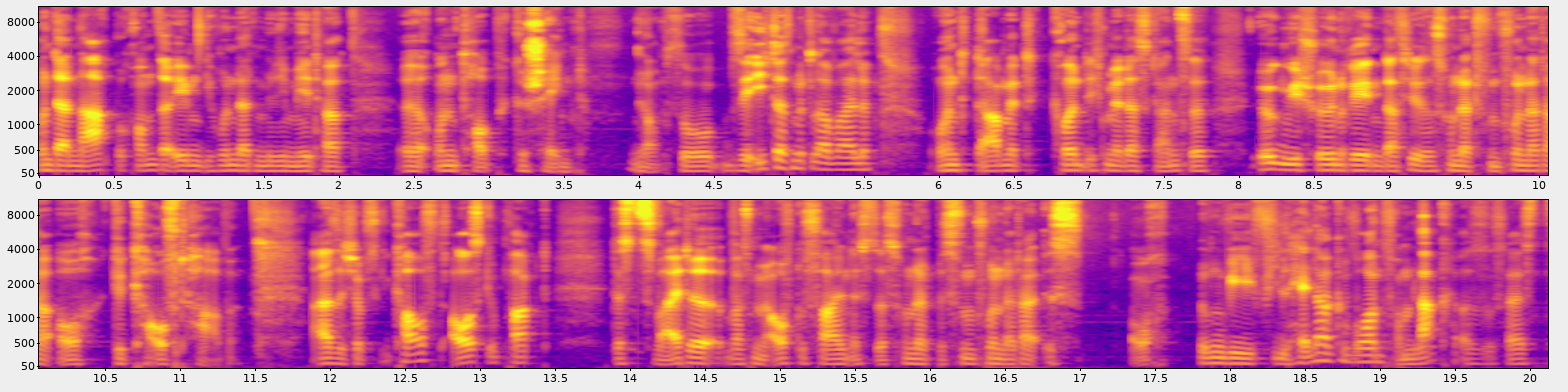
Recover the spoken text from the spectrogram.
und danach bekommt er eben die 100 mm äh, on top geschenkt. Ja, so sehe ich das mittlerweile und damit konnte ich mir das Ganze irgendwie schön reden, dass ich das 100-500er auch gekauft habe. Also ich habe es gekauft, ausgepackt. Das zweite, was mir aufgefallen ist, das 100 500er ist auch irgendwie viel heller geworden vom Lack. Also das heißt,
